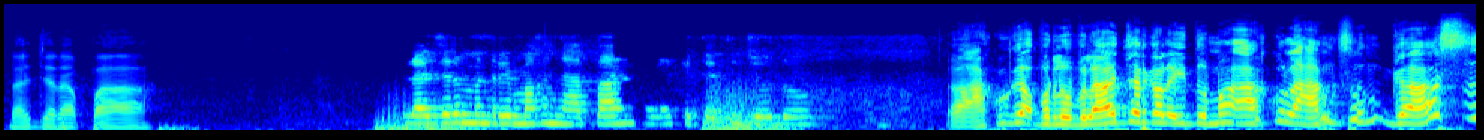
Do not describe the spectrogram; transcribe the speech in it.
Belajar apa? belajar menerima kenyataan kalau kita itu jodoh. Ah, Aku nggak perlu belajar kalau itu mah aku langsung gas.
